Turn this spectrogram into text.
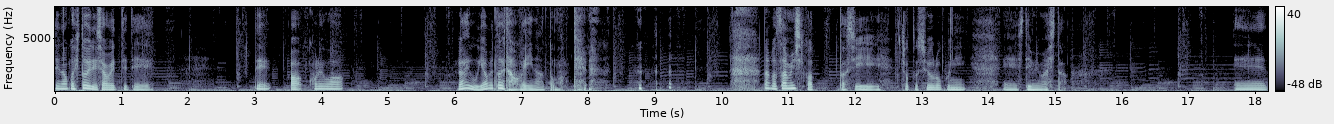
でなんか一人で喋っててであこれはライブやめといた方がいいなと思って。なんか寂しかったしちょっと収録に、えー、してみました。えー、っ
